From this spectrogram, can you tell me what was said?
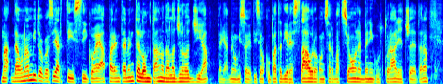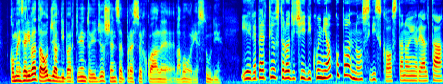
Ma da un ambito così artistico e apparentemente lontano dalla geologia, perché abbiamo visto che ti sei occupata di restauro, conservazione, beni culturali, eccetera, come sei arrivata oggi al Dipartimento di Geoscienze presso il quale lavori e studi? I reperti osteologici di cui mi occupo non si discostano in realtà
